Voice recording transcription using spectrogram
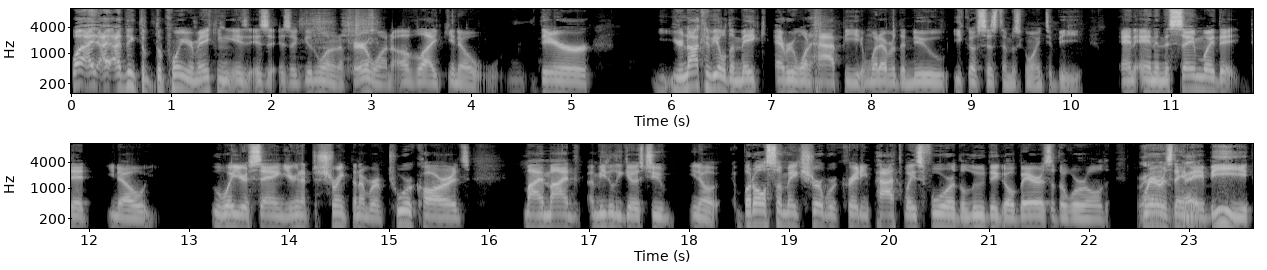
Well, I, I think the, the point you're making is, is is a good one and a fair one. Of like, you know, there you're not going to be able to make everyone happy in whatever the new ecosystem is going to be. And and in the same way that that you know the way you're saying you're going to have to shrink the number of tour cards, my mind immediately goes to you know, but also make sure we're creating pathways for the Ludvig Åbergs of the world, Right, rare as they may be,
